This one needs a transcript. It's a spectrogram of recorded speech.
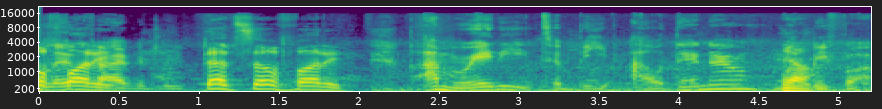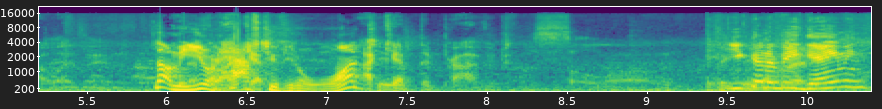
so live funny. privately. That's so funny. I'm ready to be out there now. Yeah. Before I wasn't. No, I mean you don't That's why I have kept- to if you don't want to. I kept it private for so long. You gonna be gaming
